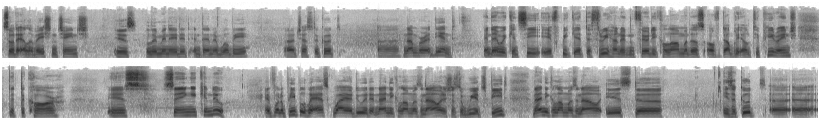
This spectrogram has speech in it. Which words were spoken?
so the elevation change is eliminated and then it will be uh, just a good uh, number at the end. And then we can see if we get the 330 kilometers of WLTP range that the car is saying it can do. And for the people who ask why I do it at 90 kilometers an hour, it's just a weird speed. 90 kilometers an hour is the is a good uh, uh,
